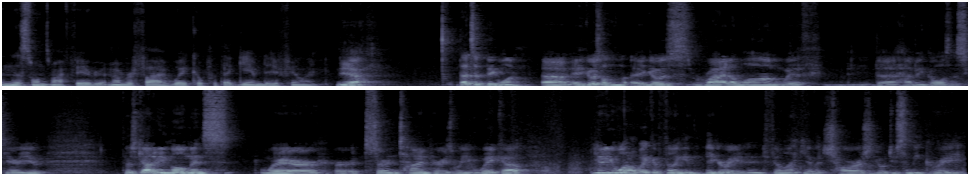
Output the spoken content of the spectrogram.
And this one's my favorite. Number five. Wake up with that game day feeling. yeah, that's a big one. Um, it goes al- it goes right along with the having goals that scare you. There's got to be moments where, or at certain time periods where you wake up. You know, you want to wake up feeling invigorated and feeling like you have a charge to go do something great.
